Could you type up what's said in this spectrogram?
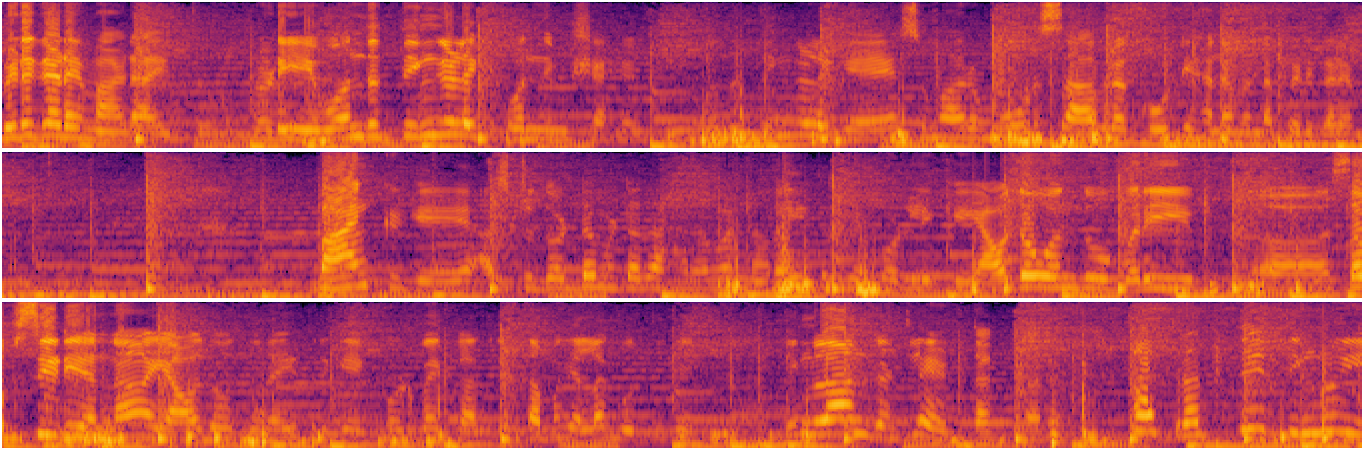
ಬಿಡುಗಡೆ ಮಾಡಾಯಿತು. ನೋಡಿ, ಒಂದು ತಿಂಗಳಿಗೆ, ಒಂದು ನಿಮಿಷ ಹೇಳ್ತೀನಿ ಒಂದು ತಿಂಗಳಿಗೆ ಸುಮಾರು ಮೂರು ಸಾವಿರ ಕೋಟಿ ಹಣವನ್ನು ಬಿಡುಗಡೆ ಮಾಡ್ತೀವಿ. ಬ್ಯಾಂಕ್ಗೆ ಅಷ್ಟು ದೊಡ್ಡ ಮಟ್ಟದ ಹಣವನ್ನು ರೈತರಿಗೆ ಕೊಡಲಿಕ್ಕೆ ಯಾವುದೋ ಒಂದು ಬರೀ ಸಬ್ಸಿಡಿಯನ್ನು ಯಾವುದೋ ಒಂದು ರೈತರಿಗೆ ಕೊಡಬೇಕಾದ್ರೆ ತಮಗೆಲ್ಲ ಗೊತ್ತಿದೆ. ತಿಂಗಳಾನ್ಗಂಟ್ಲೆ ಎಡ್ತಾಕ್ತಾರೆ ನಾವು ಪ್ರತಿ ತಿಂಗಳು ಈ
